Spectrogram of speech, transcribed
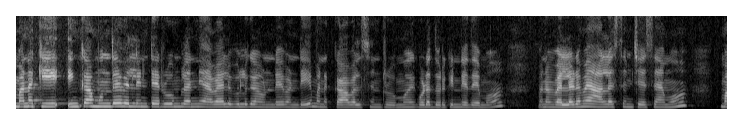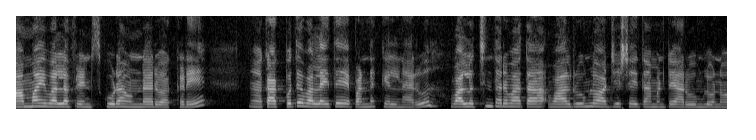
మనకి ఇంకా ముందే వెళ్ళింటే రూమ్లన్నీ అవైలబుల్గా ఉండేవండి. మనకు కావాల్సిన రూమ్ కూడా దొరికిండేదేమో. మనం వెళ్ళడమే ఆలస్యం చేశాము. మా అమ్మాయి వాళ్ళ ఫ్రెండ్స్ కూడా ఉండారు అక్కడే. కాకపోతే వాళ్ళైతే పండక్కి వెళ్ళినారు వాళ్ళు వచ్చిన తర్వాత వాళ్ళ రూమ్లో అడ్జస్ట్ అవుతామంటే ఆ రూమ్లోనో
